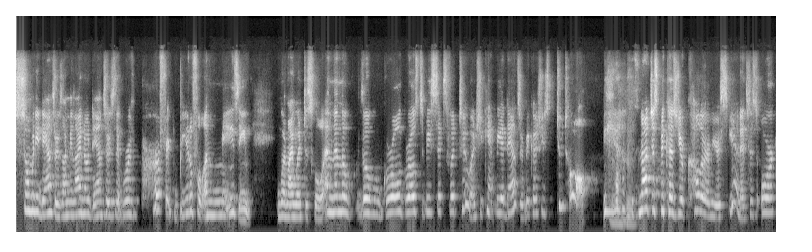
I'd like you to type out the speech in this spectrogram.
so many dancers. I mean, I know dancers that were perfect, beautiful, amazing when I went to school. And then the, the girl grows to be six foot two and she can't be a dancer because she's too tall. Yeah. Mm-hmm. It's not just because your color of your skin, it's just, or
